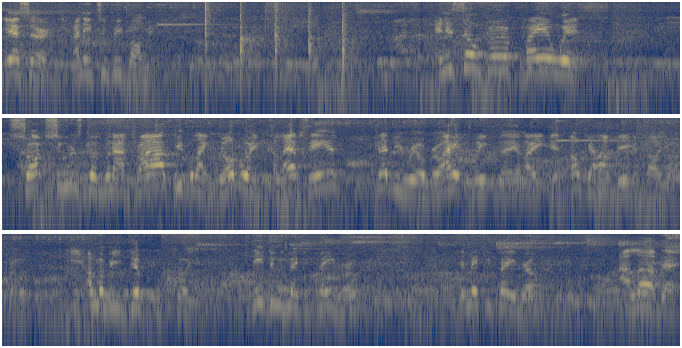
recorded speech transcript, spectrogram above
Yes, sir. I need two people on me. And it's so good playing with sharpshooters because when I drive, people like double and collapse in. Can I be real, bro? I hate to wait, man. Like, I don't care how big or tall you are, bro. I'm gonna be difficult to you. These dudes make you pay, bro. They make you pay, bro. I love that.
